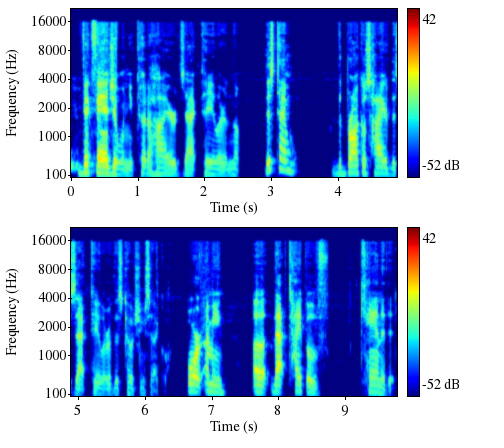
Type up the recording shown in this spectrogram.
Vic Fangio when you could have hired Zac Taylor. No, this time the Broncos hired the Zac Taylor of this coaching cycle, or I mean, uh, that type of candidate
